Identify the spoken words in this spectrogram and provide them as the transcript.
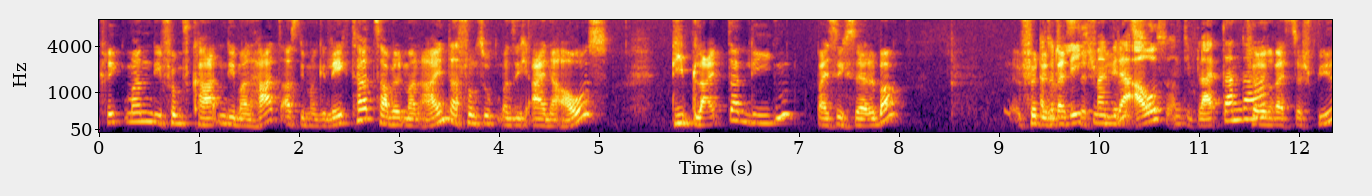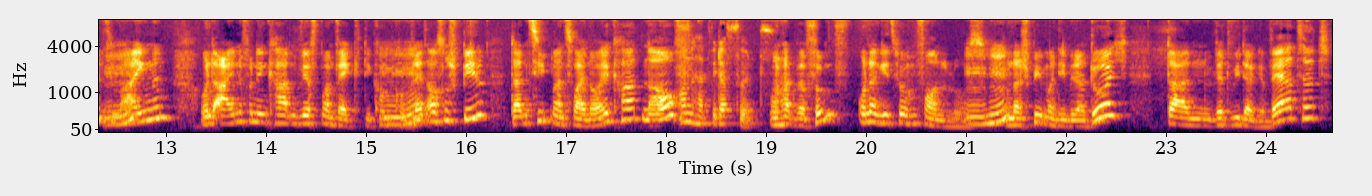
kriegt man die fünf Karten, die man hat, also die man gelegt hat, sammelt man ein. Davon sucht man sich eine aus. Die bleibt dann liegen bei sich selber. Für den Also die Rest des legt man Spiels. wieder aus und die bleibt dann da. Für den Rest des Spiels Mhm. im eigenen. Und eine von den Karten wirft man weg. Die kommt komplett aus dem Spiel. Dann zieht man zwei neue Karten auf und hat wieder fünf. und hat wir fünf und dann geht es wieder von vorne los. Mhm. Und dann spielt man die wieder durch, dann wird wieder gewertet,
